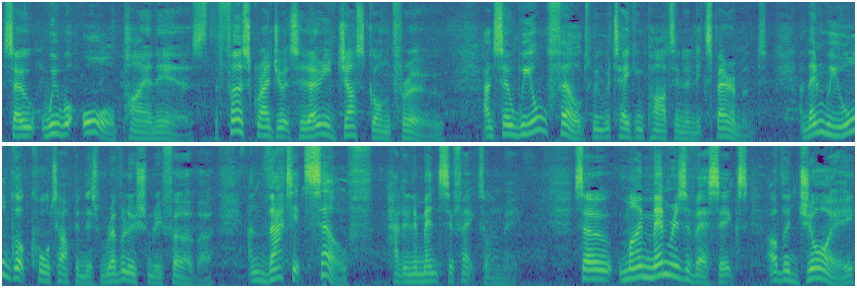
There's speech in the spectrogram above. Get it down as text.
So we were all pioneers. The first graduates had only just gone through, and so we all felt we were taking part in an experiment. And then we all got caught up in this revolutionary fervour, and that itself had an immense effect on me. So my memories of Essex are the joy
